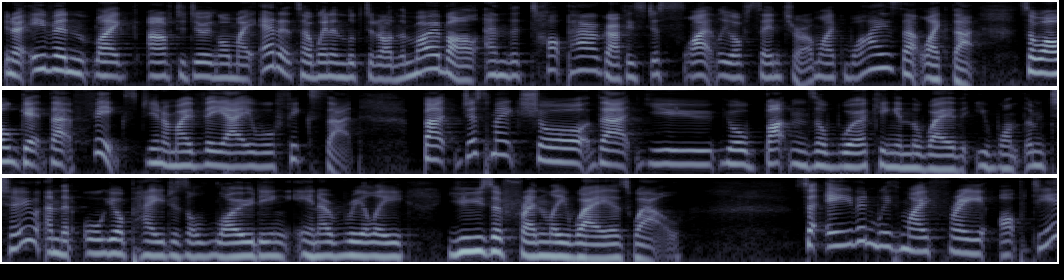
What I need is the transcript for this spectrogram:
you know, even like after doing all my edits, I went and looked at it on the mobile and the top paragraph is just slightly off center. I'm like, why is that like that? So I'll get that fixed. You know, my VA will fix that but just make sure that you your buttons are working in the way that you want them to and that all your pages are loading in a really user friendly way as well so even with my free opt-in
